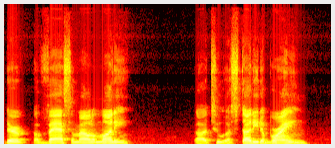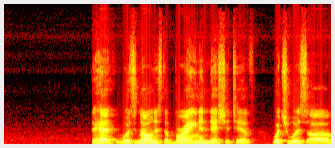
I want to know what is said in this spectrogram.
their a vast amount of money uh, to uh, study the brain. They had what's known as the Brain Initiative, which was uh,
